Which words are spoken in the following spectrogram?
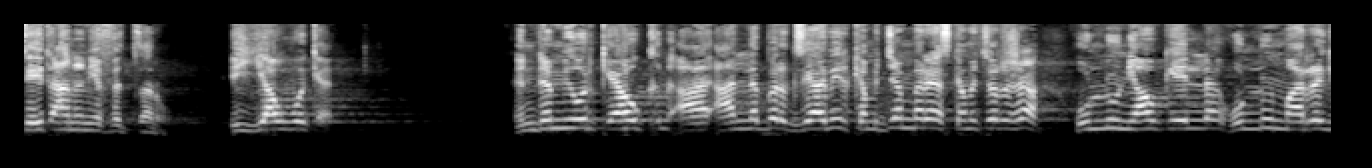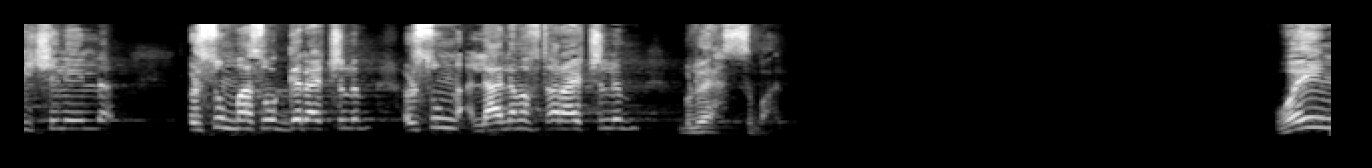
ሰይጣንን የፈጠረው? እያወቀ እንደሚወድቅ ያውቅ አልነበር? እግዚአብሔር ከመጀመሪያ እስከ መጨረሻ ሁሉን ያውቅ የለ? ሁሉን ማድረግ ይችል የለ እርሱን ማስወገድ አይችልም እርሱን ላለመፍጠር አይችልም ብሎ ያስባል። ወይም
